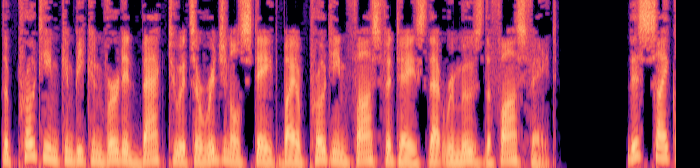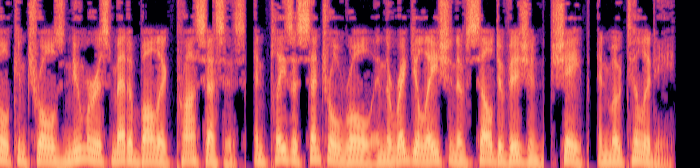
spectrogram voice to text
The protein can be converted back to its original state by a protein phosphatase that removes the phosphate. This cycle controls numerous metabolic processes, and plays a central role in the regulation of cell division, shape, and motility.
